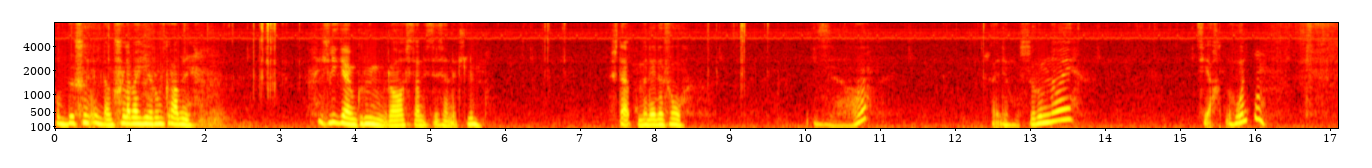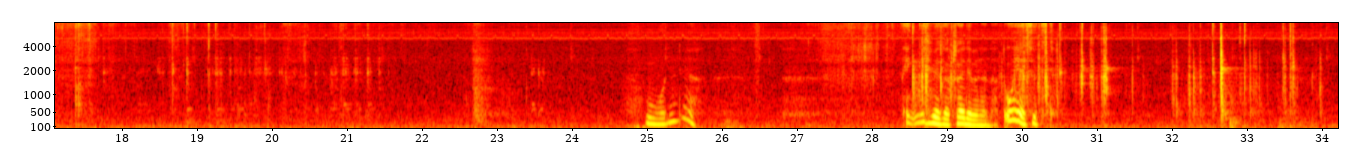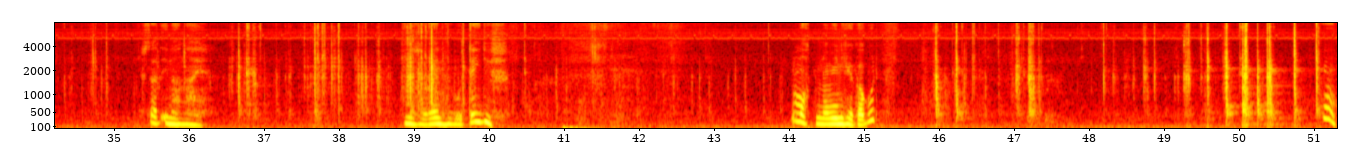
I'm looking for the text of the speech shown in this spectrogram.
Ein bisschen unterm Schlepper hier rumkrabbeln. Ich liege ja im grünen Gras, dann ist das ja nicht schlimm. Sterbt mir nicht davon. So. Schalter muss rum neu. Zieh 8 nach unten. Wo war denn der? Eigentlich wäre es gescheiter, wenn er da daher sitzt. Statt in der Nähe. Nur so rein hypothetisch. Macht man ein weniger kaputt. Ja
